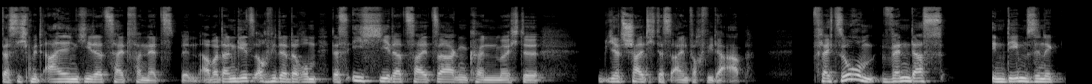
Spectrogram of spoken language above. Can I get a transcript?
dass ich mit allen jederzeit vernetzt bin. Aber dann geht es auch wieder darum, dass ich jederzeit sagen können möchte, jetzt schalte ich das einfach wieder ab. Vielleicht so rum, wenn das in dem Sinne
